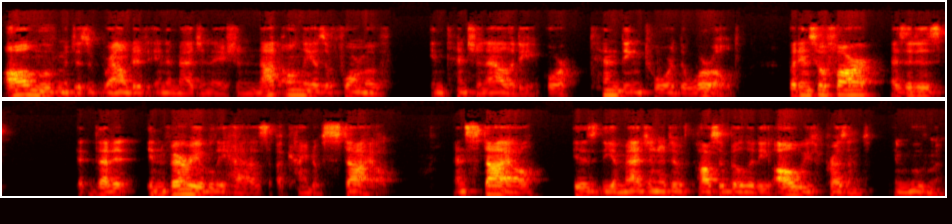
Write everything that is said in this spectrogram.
All movement is grounded in imagination, not only as a form of intentionality or tending toward the world, but insofar as it is that it invariably has a kind of style. And style is the imaginative possibility always present in movement.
